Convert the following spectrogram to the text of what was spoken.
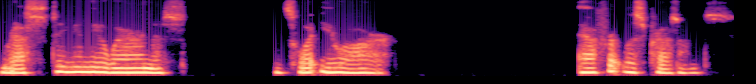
Resting in the awareness. It's what you are. Effortless presence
